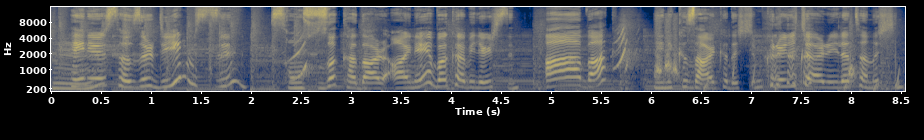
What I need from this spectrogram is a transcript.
Henüz hazır değil misin? Sonsuza kadar aynaya bakabilirsin. Aa bak, yeni kız arkadaşım kraliçe arıyla tanışın.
